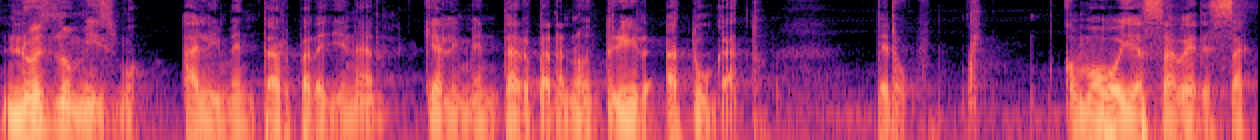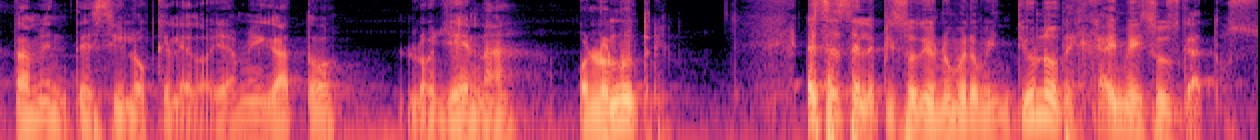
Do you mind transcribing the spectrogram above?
No es lo mismo alimentar para llenar que alimentar para nutrir a tu gato. Pero, ¿cómo voy a saber exactamente si lo que le doy a mi gato lo llena o lo nutre? Este es el episodio número 21 de Jaime y sus gatos.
